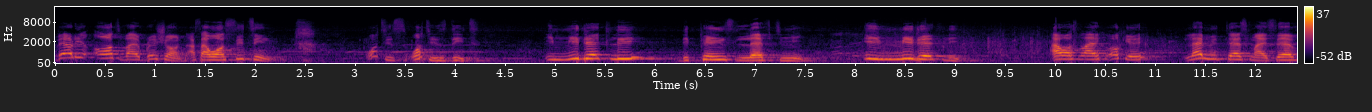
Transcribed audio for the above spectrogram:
very hot vibration as I was sitting. What is what is it? Immediately the pains left me. Immediately. I was like, okay, let me test myself.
